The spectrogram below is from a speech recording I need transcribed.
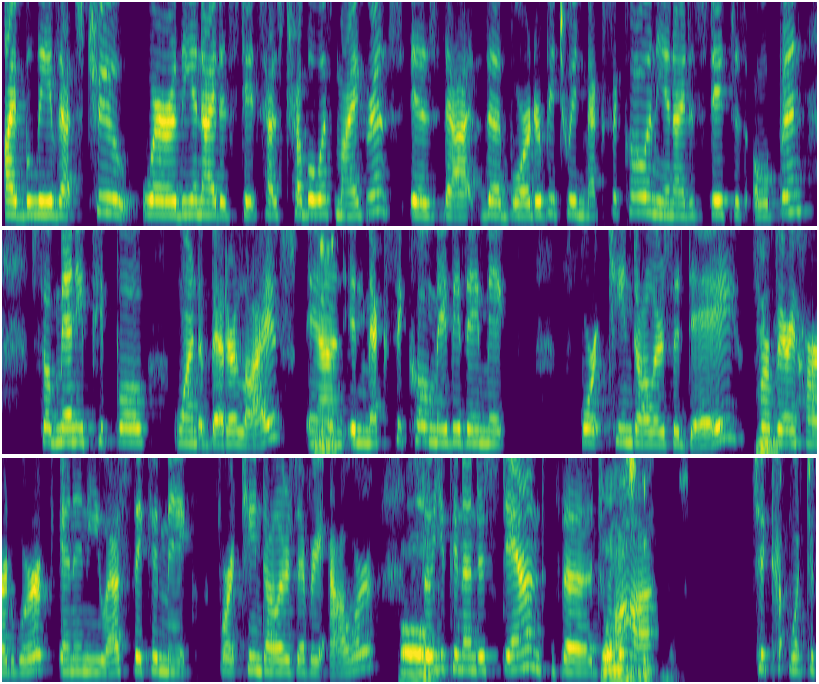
I believe that's true. Where the United States has trouble with migrants is that the border between Mexico and the United States is open. So many people want a better life. And in Mexico, maybe they make $14 a day for Mhm. very hard work. And in the US, they can make $14 every hour. Oh, So you can understand the draw to want to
